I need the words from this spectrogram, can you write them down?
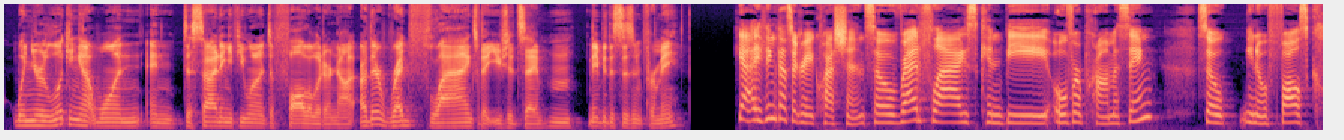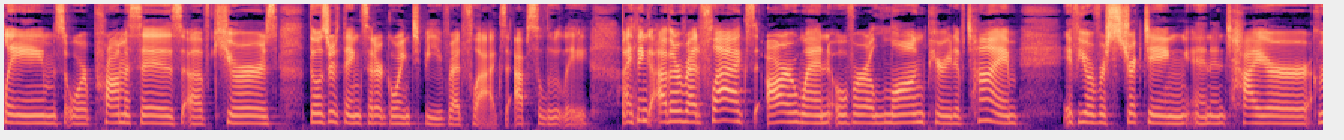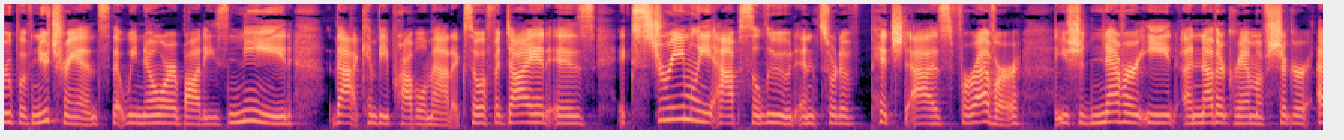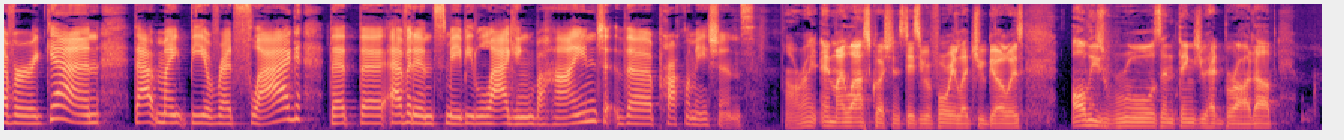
when you're looking at one and deciding if you wanted to follow it or not, are there red flags that you should say, hmm, maybe this isn't for me? Yeah, I think that's a great question. So, red flags can be over promising. So, you know, false claims or promises of cures, those are things that are going to be red flags, absolutely. I think other red flags are when over a long period of time, if you're restricting an entire group of nutrients that we know our bodies need, that can be problematic. So, if a diet is extremely absolute and sort of pitched as forever, you should never eat another gram of sugar ever again, that might be a red flag that the evidence may be lagging behind the proclamations. All right. And my last question, Stacy, before we let you go, is all these rules and things you had brought up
